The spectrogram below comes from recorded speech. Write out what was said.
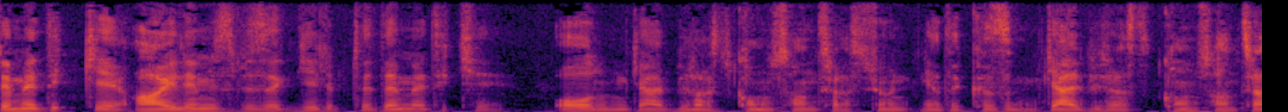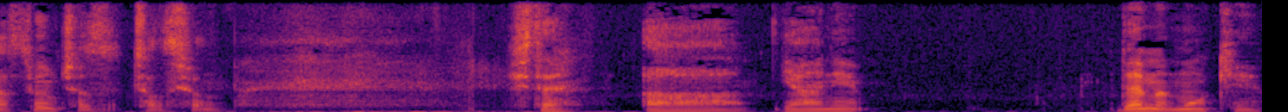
demedik ki ailemiz bize gelip de demedi ki oğlum gel biraz konsantrasyon ya da kızım gel biraz konsantrasyon çalışalım. İşte aa, yani demem o ki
